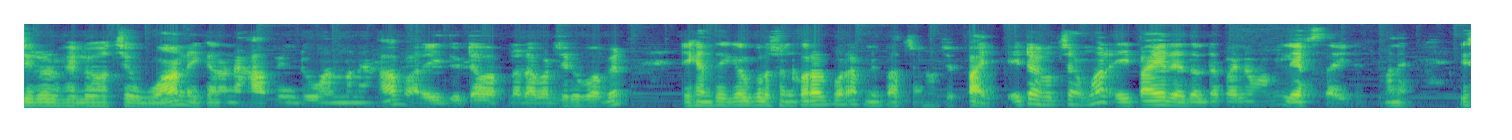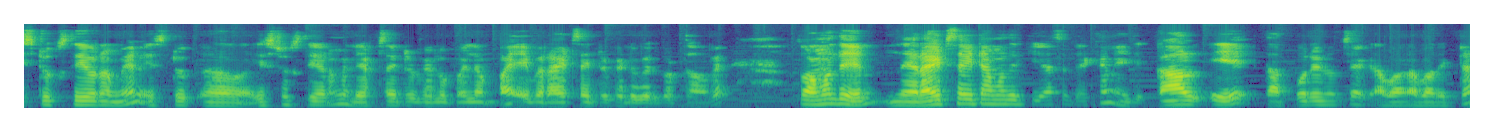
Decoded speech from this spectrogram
জিরোর ভ্যালু হচ্ছে ওয়ান এই কারণে হাফ ইন্টু ওয়ান মানে হাফ আর এই দুইটাও আপনারা আবার জিরো পাবেন। এখান থেকে ক্যালকুলেশন করার পর আপনি পাচ্ছেন হচ্ছে পাই এটা হচ্ছে আমার, এই পায়ের রেজাল্টটা পাইলাম আমি লেফট সাইডে মানে স্টোকস থিওরামের স্টোক স্টোকস থিওরামে লেফট সাইডের ভ্যালু পাইলাম পাই এবার রাইট সাইডের ভ্যালু বের করতে হবে। তো আমাদের রাইট সাইডে আমাদের কি আছে দেখেন? এই যে কার্ল এ তারপরে হচ্ছে আবার আবার একটা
